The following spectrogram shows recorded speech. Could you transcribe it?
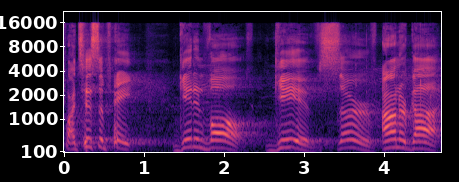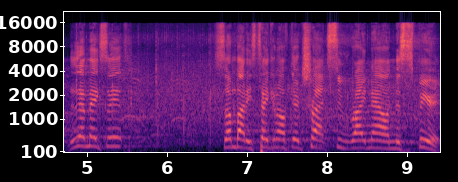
Participate, get involved, give, serve, honor God. Does that make sense? Somebody's taking off their tracksuit right now in the spirit.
